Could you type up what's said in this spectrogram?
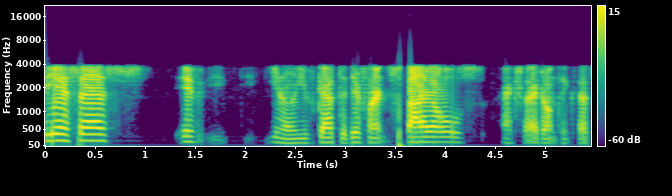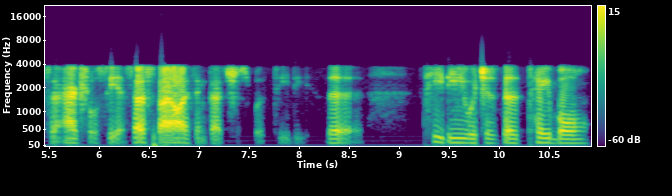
CSS, if you know, you've got the different styles. Actually, I don't think that's an actual CSS style. I think that's just with TD, the TD, which is the table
